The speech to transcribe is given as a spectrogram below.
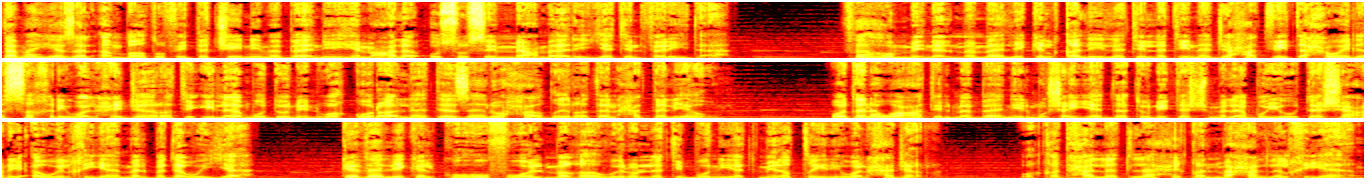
تميز الأنباط في تدشين مبانيهم على أسس معمارية فريدة، فهم من الممالك القليلة التي نجحت في تحويل الصخر والحجارة إلى مدن وقرى لا تزال حاضرة حتى اليوم. وتنوعت المباني المشيدة لتشمل بيوت الشعر أو الخيام البدوية، كذلك الكهوف والمغاور التي بنيت من الطين والحجر، وقد حلت لاحقا محل الخيام.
